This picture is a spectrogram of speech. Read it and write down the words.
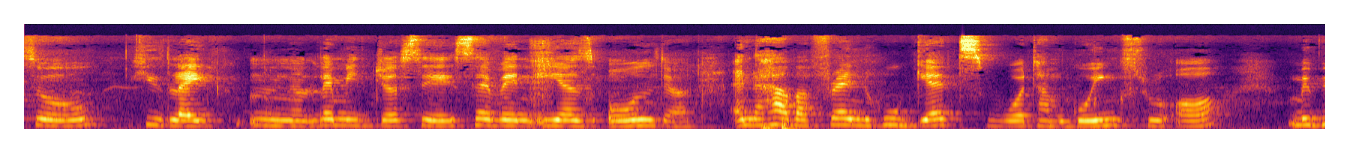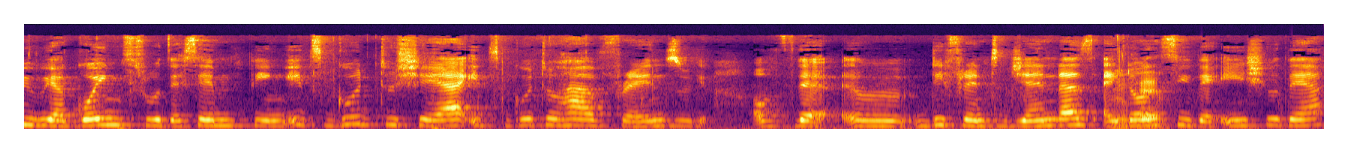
so he's like, mm, let me just say, seven years older, and I have a friend who gets what I'm going through, or maybe we are going through the same thing it's good to share it's good to have friends of the uh, different genders i Okay. don't see the issue there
